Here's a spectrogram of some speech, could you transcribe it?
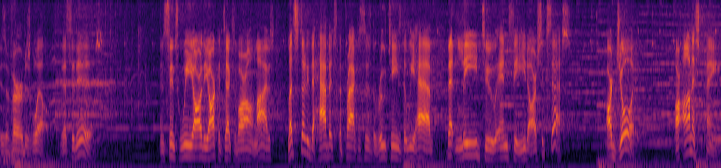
is a verb as well. Yes, it is. And since we are the architects of our own lives, let's study the habits, the practices, the routines that we have that lead to and feed our success, our joy, our honest pain,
